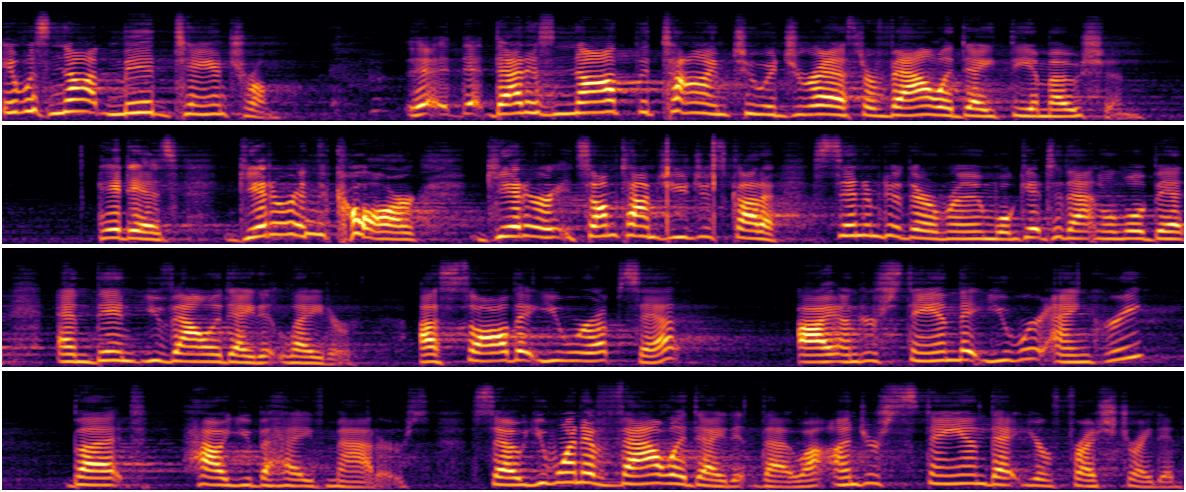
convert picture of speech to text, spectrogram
it was not mid tantrum. That is not the time to address or validate the emotion. It is get her in the car, get her. Sometimes you just got to send them to their room. We'll get to that in a little bit, and then you validate it later. I saw that you were upset. I understand that you were angry, but how you behave matters. So you want to validate it though. I understand that you're frustrated.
